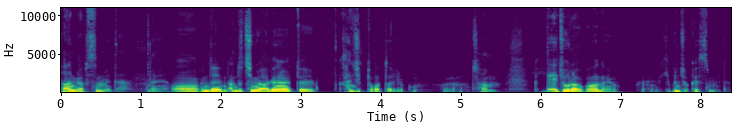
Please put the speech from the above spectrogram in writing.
반갑습니다. 네. 어, 근데 남자친구 야근할 때 간식도 갖다 주고, 어, 참, 그 내조라고 하나요? 네, 기분 좋겠습니다.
